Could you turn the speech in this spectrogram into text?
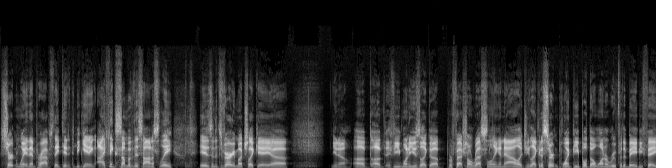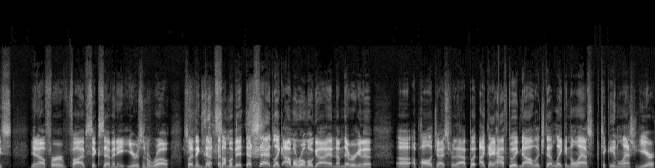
certain way than perhaps they did at the beginning. I think some of this, honestly, is, and it's very much like a, uh, you know, uh, uh, if you want to use like a professional wrestling analogy, like at a certain point, people don't want to root for the baby face, you know, for five, six, seven, eight years in a row. So I think that's some of it. That said, like I'm a Romo guy, and I'm never gonna. Uh, apologize for that, but like I have to acknowledge that, like in the last, particularly in the last year,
